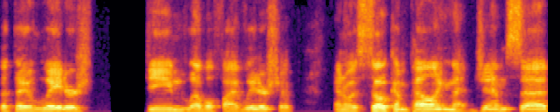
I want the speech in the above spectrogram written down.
that they later deemed level five leadership. And it was so compelling that Jim said,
